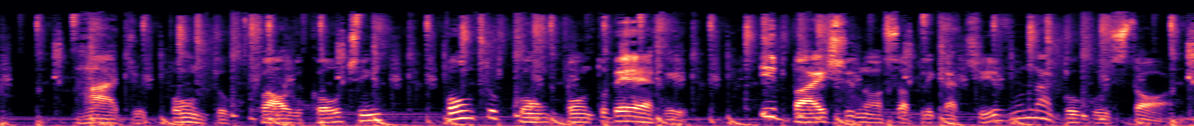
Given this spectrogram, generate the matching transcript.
radio.cloudcoaching.com.br e baixe nosso aplicativo na Google Store.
